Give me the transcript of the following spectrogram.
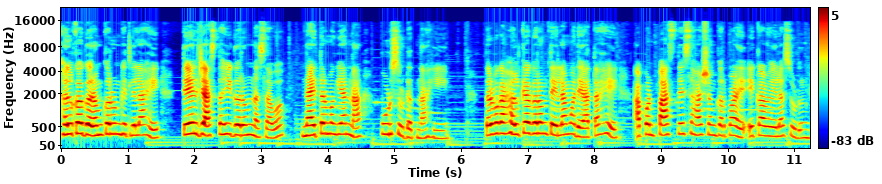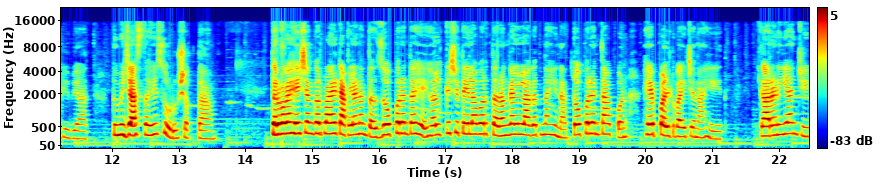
हलकं गरम करून घेतलेलं आहे. तेल जास्तही गरम नसावं नाहीतर मग यांना पूड सुटत नाही. तर बघा हलक्या गरम तेलामध्ये आता हे आपण पाच ते सहा शंकरपाळे एका वेळेला सोडून घेऊयात. तुम्ही जास्तही सोडू शकता. तर बघा हे शंकरपाळे टाकल्यानंतर जोपर्यंत हे हलकेसे तेलावर तरंगायला लागत नाही ना तोपर्यंत आपण हे पलटवायचे नाहीत. कारण यांची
